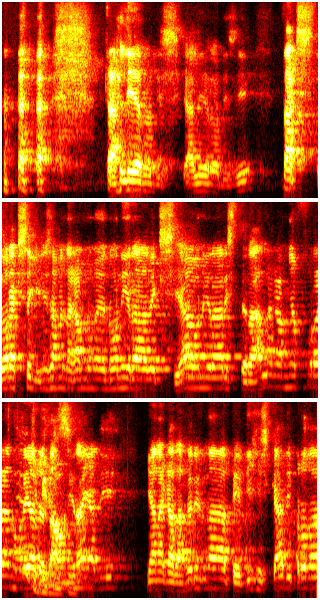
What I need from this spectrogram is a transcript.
καλή ερώτηση, καλή ερώτηση. Εντάξει, τώρα ξεκινήσαμε να κάνουμε όνειρα δεξιά, όνειρα αριστερά, αλλά καμιά φορά είναι ωραία τα όνειρα, γιατί για να καταφέρεις να πετύχεις κάτι, πρώτα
